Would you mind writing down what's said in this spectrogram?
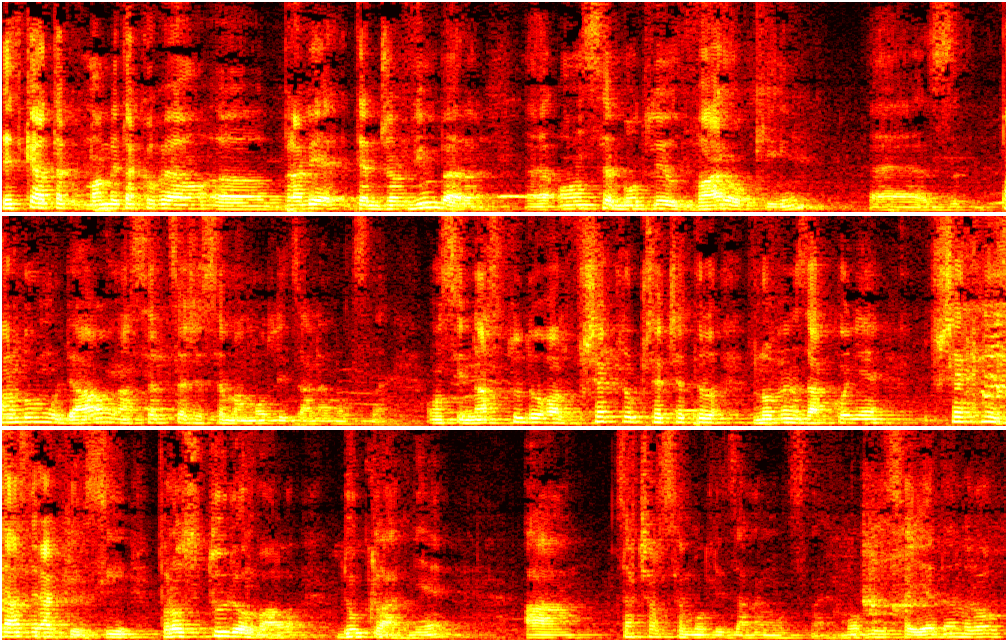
Teďka tak, máme takového, uh, právě ten John Wimber, uh, on se modlil dva roky, uh, pan Bůh mu dal na srdce, že se má modlit za nemocné. On si nastudoval, všechno přečetl v Novém zákoně, všechny zázraky si prostudoval důkladně a začal se modlit za nemocné. Modlil se jeden rok,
